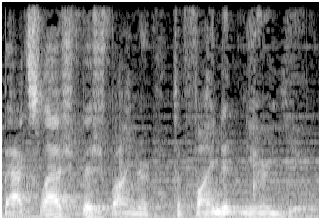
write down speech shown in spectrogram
backslash fishfinder to find it near you.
